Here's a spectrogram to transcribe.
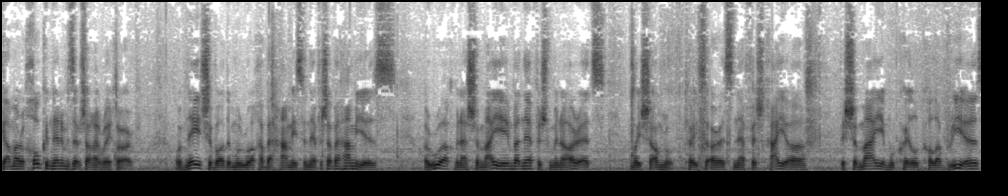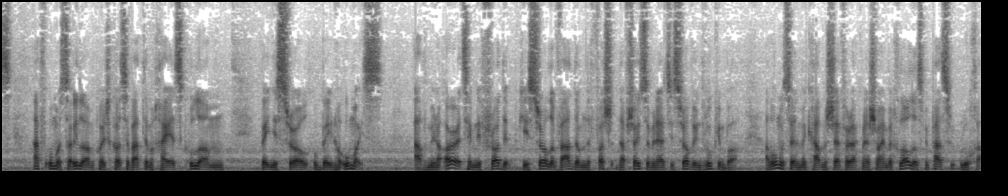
gamar chok nenim zev shachar reicharv. Ubnei shabad muruach habehamis v'nefesh habehami a ruach min hashamayim v'nefesh min haaretz Moshe Amru Toisa Aretz Nefesh Chaya V'Shamayim Hu Koil Kol Abriyas Af umos ha'ilam koish kosavatem chayes kulam bein Yisrael ubein ha'umois. av min arts hem nifrodim ki so levadom the fush nafshoy so minats is so in dukim ba avu musel me kam shefer ak mer shvaim bekhlolos mi pas rucha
